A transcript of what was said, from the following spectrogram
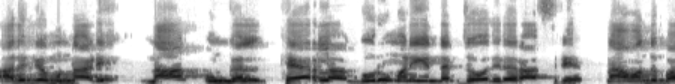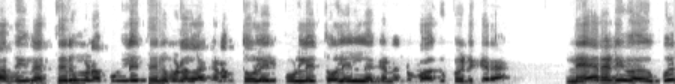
அதுக்கு முன்னாடி நான் உங்கள் கேரளா குரு மணிகண்டன் ஜோதிடர் ஆசிரியர். நான் வந்து பாத்தீங்கன்னா திருமண புள்ளி திருமண லக்கணம் தொழில் புள்ளி தொழில் லக்கணம்னு வகுப்பு எடுக்கிறேன். நேரடி வகுப்பு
